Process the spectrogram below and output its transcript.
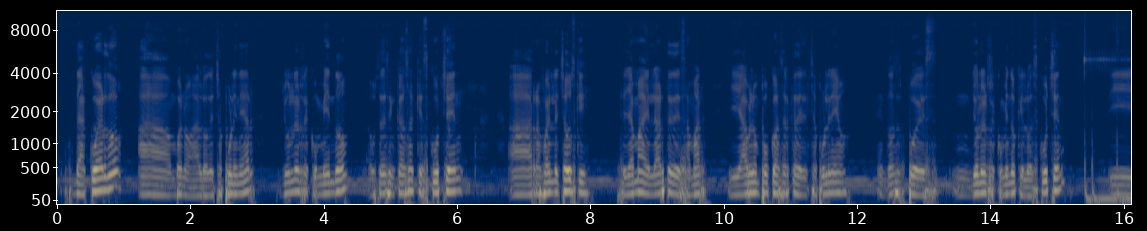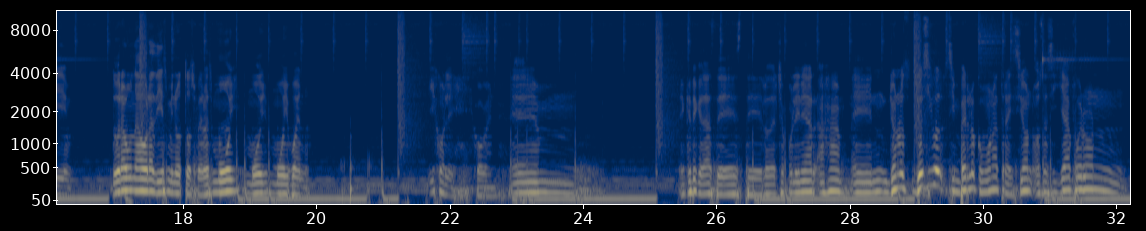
De acuerdo a, bueno, a lo de chapulinear, yo les recomiendo a ustedes en casa que escuchen a Rafael Lechowski, se llama El arte de desamar y habla un poco acerca del chapulineo. Entonces, pues yo les recomiendo que lo escuchen y dura una hora diez minutos, pero es muy, muy, muy bueno. Híjole, joven. Em, ¿En qué te quedaste? Este, lo del chapulinear. Ajá. yo no, yo sigo sin verlo como una traición. O sea, si ya fueron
